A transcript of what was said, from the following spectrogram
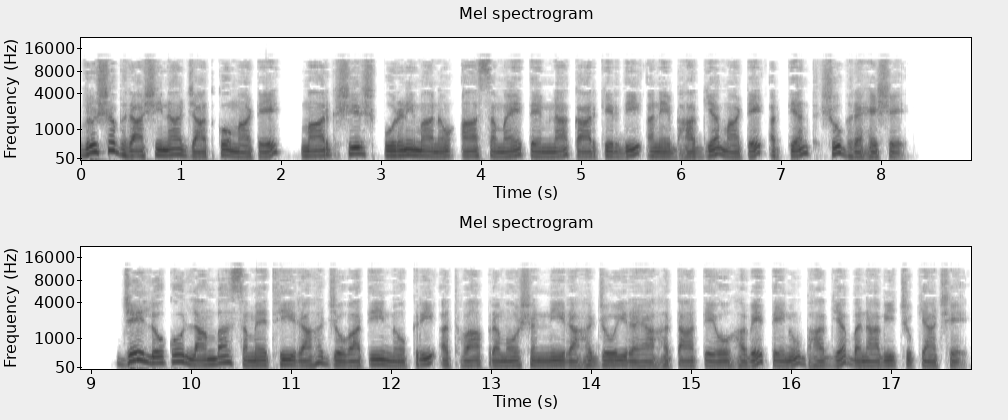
વૃષભ રાશિના જાતકો માટે માર્ગશીર્ષ પૂર્ણિમાનો આ સમય તેમના કારકિર્દી અને ભાગ્ય માટે અત્યંત શુભ રહેશે. જે લોકો લાંબા સમયથી રાહ જોવાતી નોકરી અથવા પ્રમોશનની રાહ જોઈ રહ્યા હતા, તેઓ હવે તેનું ભાગ્ય બનાવી ચૂક્યા છે.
